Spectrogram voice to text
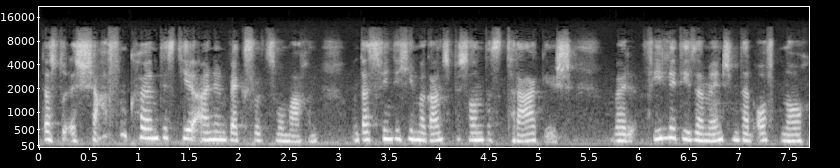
dass du es schaffen könntest, hier einen Wechsel zu machen. Und das finde ich immer ganz besonders tragisch, weil viele dieser Menschen dann oft noch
